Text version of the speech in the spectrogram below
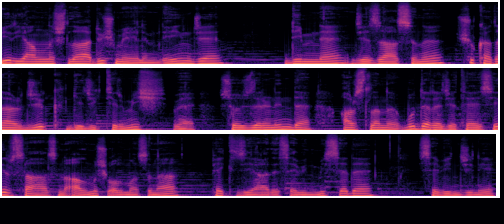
Bir yanlışlığa düşmeyelim deyince Dimne cezasını şu kadarcık geciktirmiş ve sözlerinin de Arslan'ı bu derece tesir sahasına almış olmasına pek ziyade sevinmişse de sevincini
